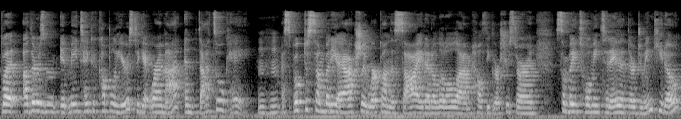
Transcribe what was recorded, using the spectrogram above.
but others, it may take a couple of years to get where I'm at, and that's okay. Mm-hmm. I spoke to somebody. I actually work on the side at a little um, healthy grocery store, and somebody told me today that they're doing keto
